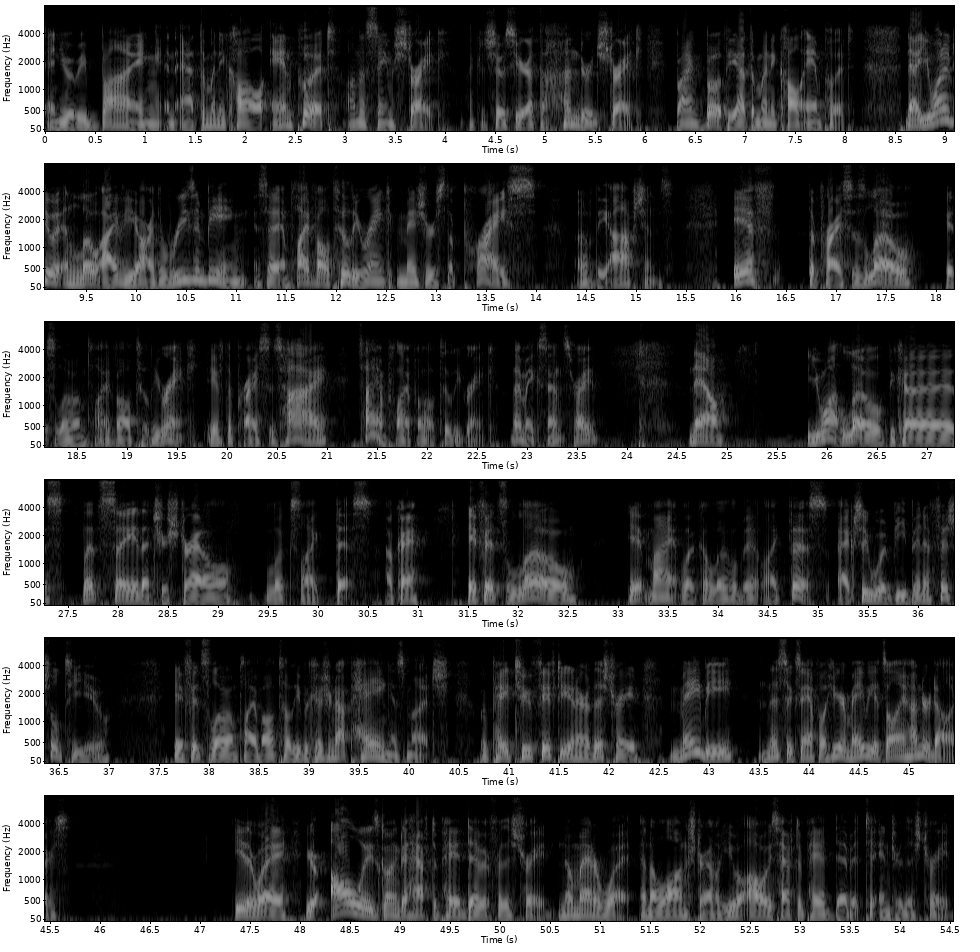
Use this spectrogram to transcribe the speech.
And you would be buying an at the money call and put on the same strike like it shows here at the 100 strike, buying both the at the money call and put. Now, you want to do it in low IVR. The reason being is that implied volatility rank measures the price of the options. If the price is low, it's low implied volatility rank. If the price is high, it's high implied volatility rank. That makes sense, right? Now, you want low because let's say that your straddle looks like this, okay? If it's low, it might look a little bit like this. Actually, would be beneficial to you if it's low implied volatility because you're not paying as much. We paid 250 to enter this trade. Maybe in this example here, maybe it's only $100. Either way, you're always going to have to pay a debit for this trade, no matter what. In a long straddle, you will always have to pay a debit to enter this trade.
